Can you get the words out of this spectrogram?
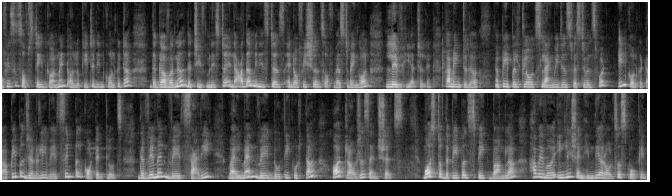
offices of state government are located in Kolkata. The governor, the chief minister, and other ministers and officials of West Bengal live here, children. Coming to the uh, people, clothes, languages, festivals, food. In Kolkata, people generally wear simple cotton clothes. The women wear sari, while men wear dhoti kurta or trousers and shirts. Most of the people speak Bangla, however, English and Hindi are also spoken.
